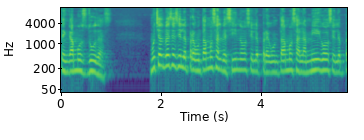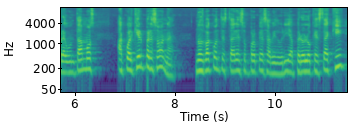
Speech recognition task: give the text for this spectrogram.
tengamos dudas. Muchas veces si le preguntamos al vecino, si le preguntamos al amigo, si le preguntamos a cualquier persona, nos va a contestar en su propia sabiduría, pero lo que está aquí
